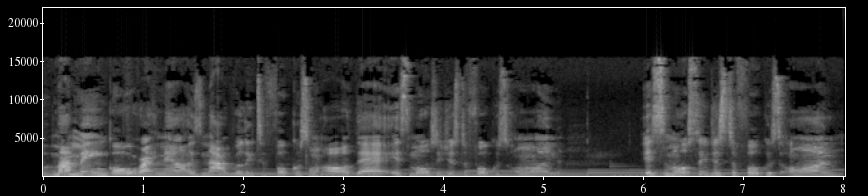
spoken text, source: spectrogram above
But my main goal right now is not really to focus on all that. It's mostly just to focus on. It's mostly just to focus on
